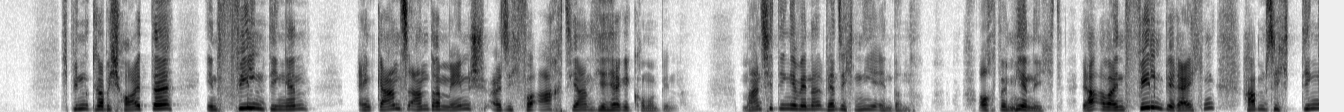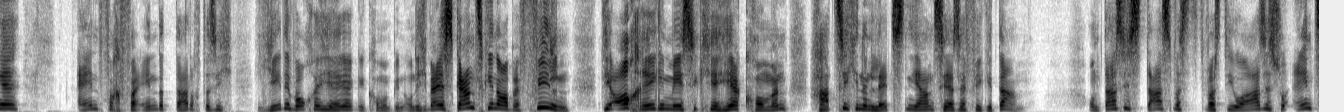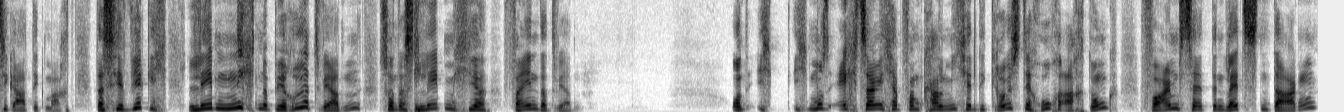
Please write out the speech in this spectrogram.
Ich bin, glaube ich, heute in vielen Dingen ein ganz anderer Mensch, als ich vor acht Jahren hierher gekommen bin. Manche Dinge werden, sich nie ändern, auch bei mir nicht. Ja, aber in vielen Bereichen haben sich Dinge einfach verändert, dadurch, dass ich jede Woche hierher gekommen bin. Und ich weiß ganz genau, bei vielen, die auch regelmäßig hierher kommen, hat sich in den letzten Jahren sehr, sehr viel getan. Und das ist das, was, was die Oase so einzigartig macht, dass hier wirklich Leben nicht nur berührt werden, sondern das Leben hier verändert werden. Und ich, ich muss echt sagen, ich habe vom Karl Michael die größte Hochachtung, vor allem seit den letzten Tagen,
